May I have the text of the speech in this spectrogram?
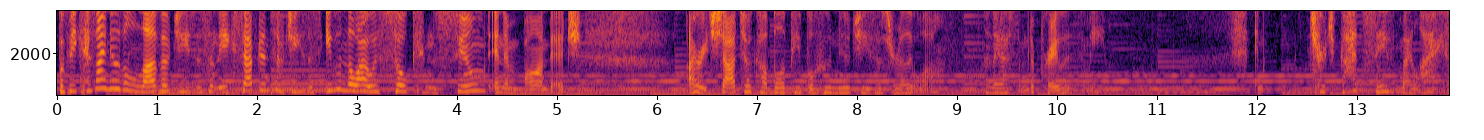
But because I knew the love of Jesus and the acceptance of Jesus, even though I was so consumed and in bondage, I reached out to a couple of people who knew Jesus really well, and I asked them to pray with me. And, church, God saved my life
